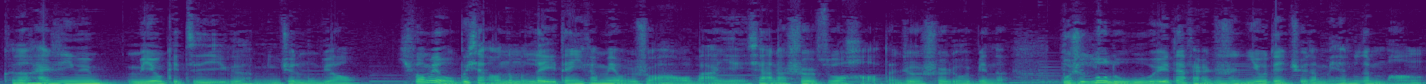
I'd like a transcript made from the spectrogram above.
可能还是因为没有给自己一个很明确的目标。一方面我不想要那么累，但一方面我就说啊，我把眼下的事儿做好，但这个事儿就会变得不是碌碌无为，但反正就是你有点觉得每天都在忙。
